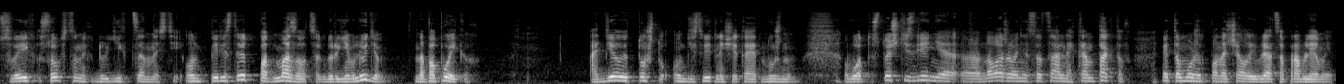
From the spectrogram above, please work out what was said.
своих собственных других ценностей. Он перестает подмазываться к другим людям на попойках, а делает то, что он действительно считает нужным. Вот. С точки зрения э, налаживания социальных контактов, это может поначалу являться проблемой.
